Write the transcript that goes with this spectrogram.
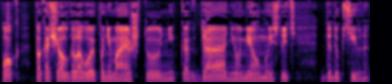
Пок покачал головой, понимая, что никогда не умел мыслить дедуктивно.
